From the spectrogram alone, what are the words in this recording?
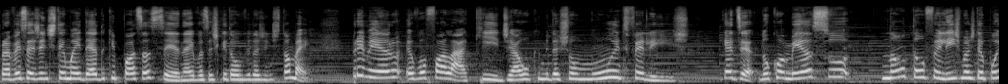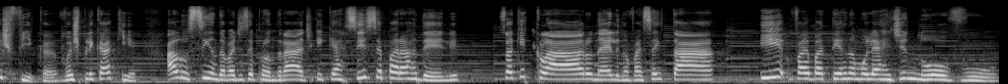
Pra ver se a gente tem uma ideia do que possa ser, né? E vocês que estão ouvindo a gente também. Primeiro, eu vou falar aqui de algo que me deixou muito feliz. Quer dizer, no começo, não tão feliz, mas depois fica. Vou explicar aqui. A Lucinda vai dizer pro Andrade que quer se separar dele. Só que, claro, né? Ele não vai aceitar. E vai bater na mulher de novo.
